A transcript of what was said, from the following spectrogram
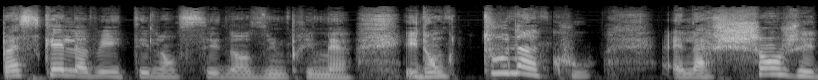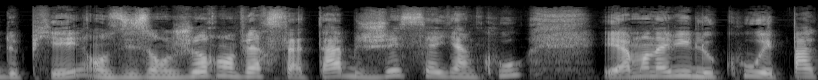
parce qu'elle avait été lancée dans une primaire. Et donc, tout d'un coup, elle a changé de pied en se disant, je renverse la table, j'essaye un coup. Et à mon avis, le coup est pas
